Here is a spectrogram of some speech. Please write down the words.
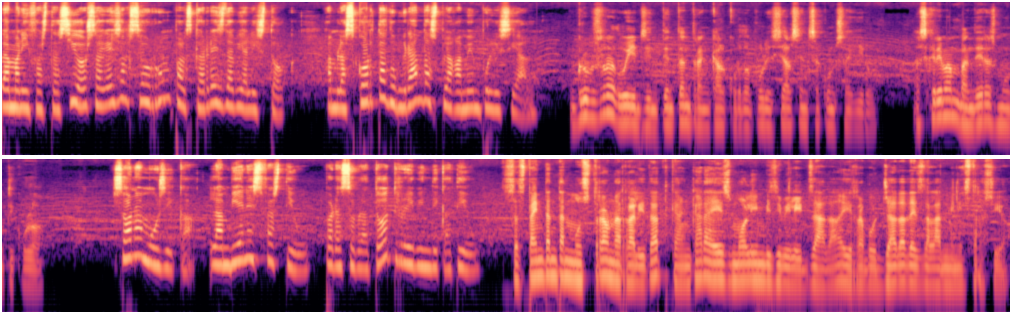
La manifestació segueix el seu rumb pels carrers de Bialystok, amb l'escorta d'un gran desplegament policial. Grups reduïts intenten trencar el cordó policial sense aconseguir-ho. Es cremen banderes multicolor. Sona música, l'ambient és festiu, però sobretot reivindicatiu. S'està intentant mostrar una realitat que encara és molt invisibilitzada i rebutjada des de l'administració.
